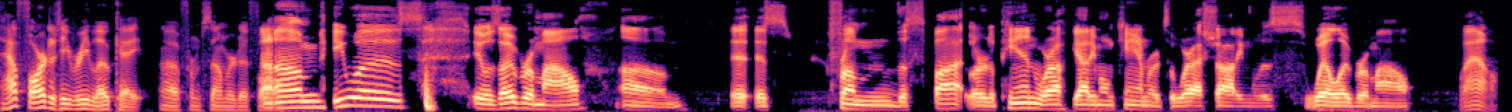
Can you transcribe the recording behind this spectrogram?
How far did he relocate uh, from summer to fall? Um, he was, it was over a mile. Um, it, it's from the spot or the pin where I got him on camera to where I shot him was well over a mile. wow,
